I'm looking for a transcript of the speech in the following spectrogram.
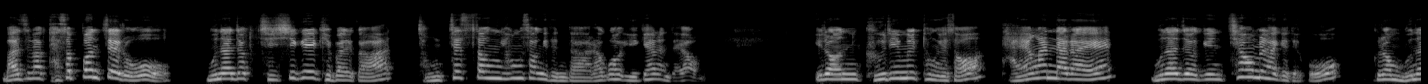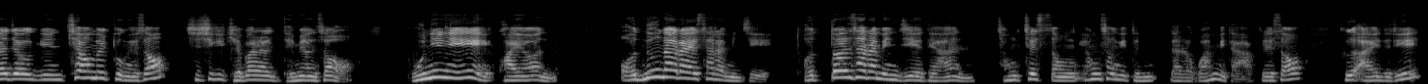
마지막 다섯 번째로 문화적 지식의 개발과 정체성 형성이 된다라고 얘기하는데요. 이런 그림을 통해서 다양한 나라의 문화적인 체험을 하게 되고 그런 문화적인 체험을 통해서 지식이 개발되면서 본인이 과연 어느 나라의 사람인지 어떤 사람인지에 대한 정체성 형성이 된다라고 합니다. 그래서 그 아이들이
